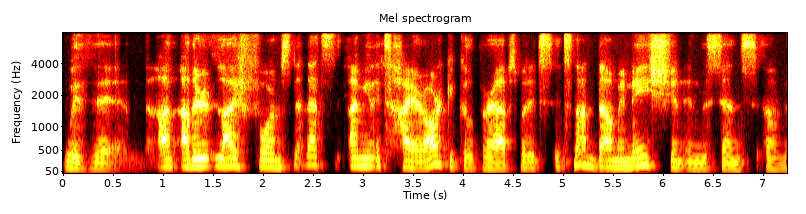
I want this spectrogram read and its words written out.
with the other life forms that, that's i mean it's hierarchical perhaps but it's it's not domination in the sense of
